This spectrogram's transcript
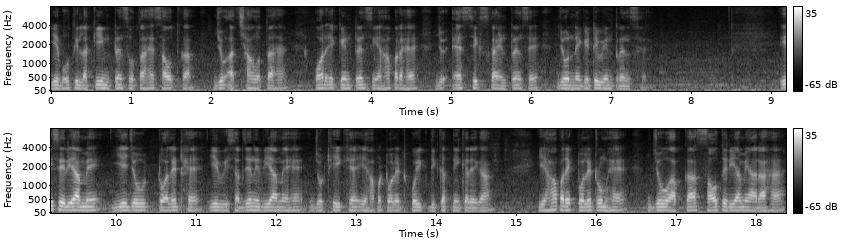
ये बहुत ही लकी इंट्रेंस होता है साउथ का, जो अच्छा होता है। और एक एंट्रेंस यहाँ पर है, जो एस सिक्स का एंट्रेंस है, जो नेगेटिव एंट्रेंस है। इस एरिया में ये जो टॉयलेट है, ये विसर्जन एरिया में है, जो ठीक है, यहाँ पर टॉयलेट कोई दिक्कत नहीं करेगा। यहाँ पर एक टॉयलेट रूम है, जो आपका साउथ एरिया में आ रहा है।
